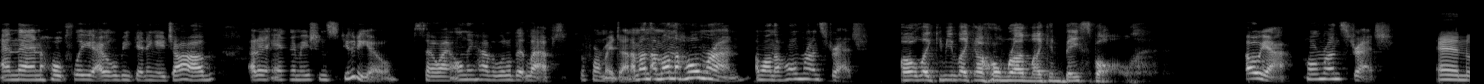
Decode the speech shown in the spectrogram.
And then hopefully I will be getting a job at an animation studio. So I only have a little bit left before my done. I'm on, I'm on the home run. I'm on the home run stretch. Oh, like you mean like a home run, like in baseball? Oh yeah, home run stretch. And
